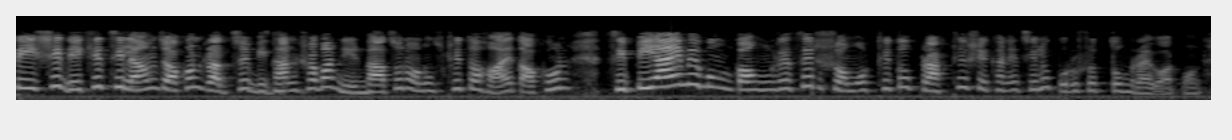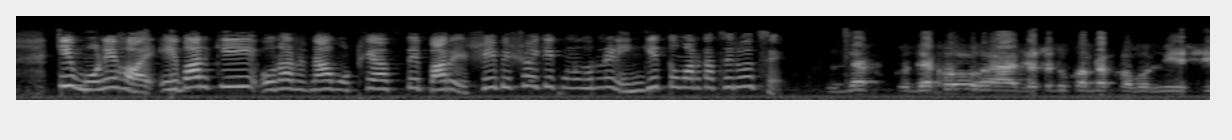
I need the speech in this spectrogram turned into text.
তেইশে দেখেছিলাম যখন রাজ্যে বিধানসভা নির্বাচন অনুষ্ঠিত হয় তখন সিপিআইএম এবং কংগ্রেসের সমর্থিত প্রার্থী সেখানে ছিল পুরুষোত্তম রায় বর্মন। কি মনে হয় এবার কি ওনার নাম উঠে আসতে পারে? সে বিষয়ে কি কোনো ধরনের ইঙ্গিত তোমার কাছে রয়েছে? দেখো যতটুকু আমরা খবর নিয়েছি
